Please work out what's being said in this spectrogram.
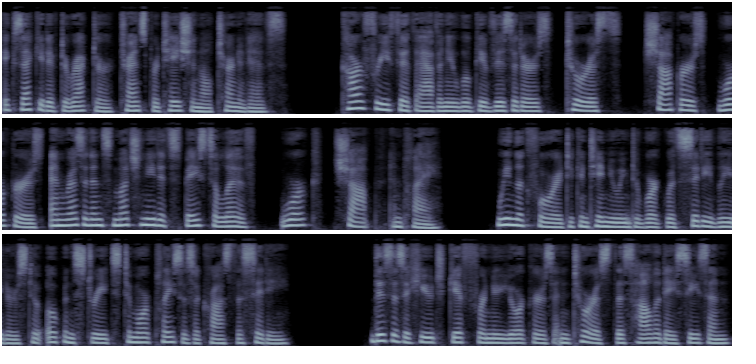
Executive Director, Transportation Alternatives. Car free Fifth Avenue will give visitors, tourists, shoppers, workers, and residents much needed space to live, work, shop, and play. We look forward to continuing to work with city leaders to open streets to more places across the city. This is a huge gift for New Yorkers and tourists this holiday season,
